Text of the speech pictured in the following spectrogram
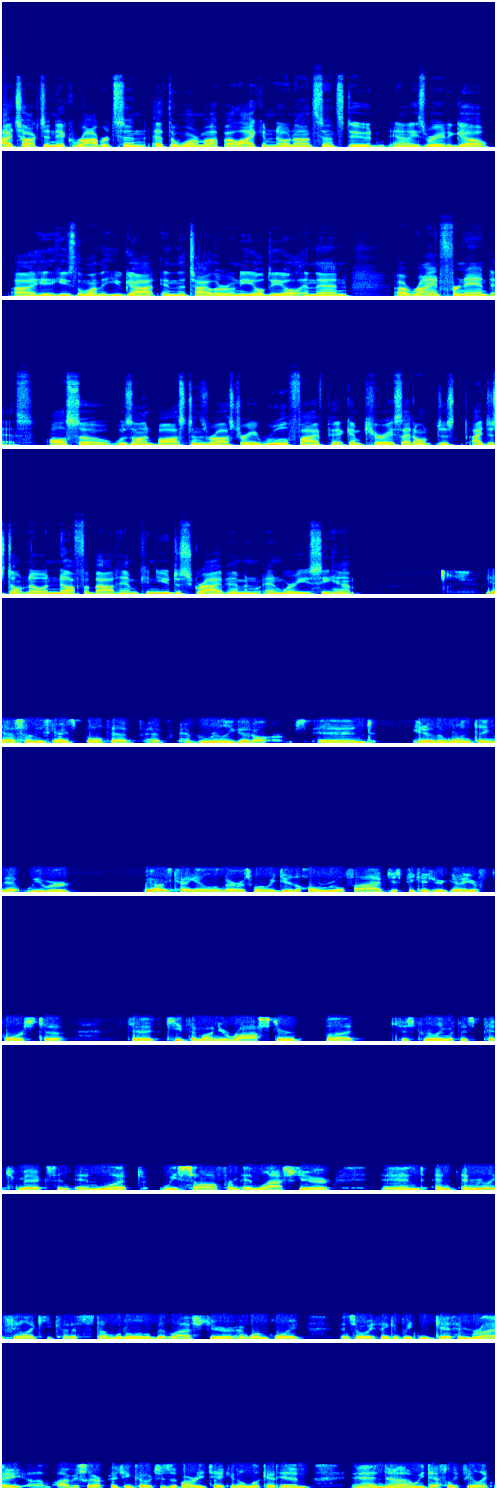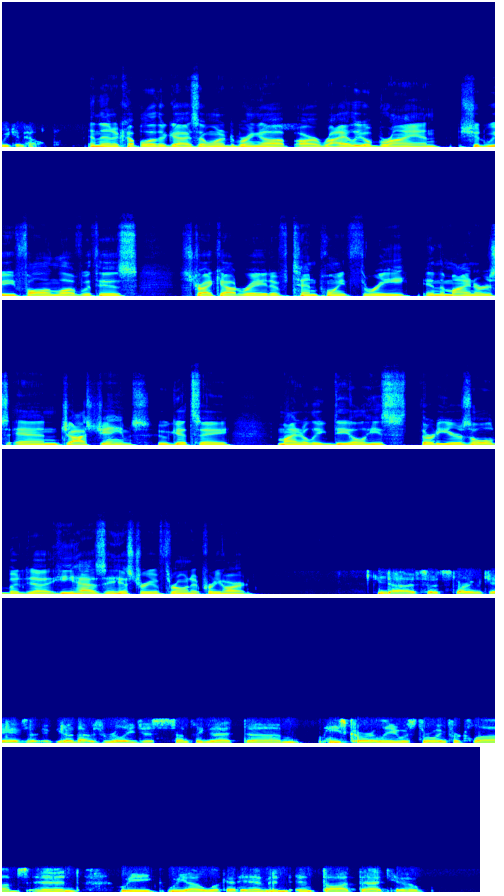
I talked to Nick Robertson at the warm up. I like him. No nonsense dude. You know, he's ready to go. Uh, he, he's the one that you got in the Tyler O'Neill deal. And then uh, Ryan Fernandez also was on Boston's roster, a Rule 5 pick. I'm curious. I don't just I just don't know enough about him. Can you describe him and, and where you see him? Yeah, so these guys both have, have, have really good arms. And, you know, the one thing that we were we always kind of get a little nervous when we do the whole Rule Five, just because you're you know you're forced to to keep them on your roster. But just really with his pitch mix and, and what we saw from him last year, and and and really feel like he kind of stumbled a little bit last year at one point. And so we think if we can get him right, um, obviously our pitching coaches have already taken a look at him, and uh, we definitely feel like we can help. And then a couple other guys I wanted to bring up are Riley O'Brien. Should we fall in love with his strikeout rate of 10.3 in the minors, and Josh James, who gets a minor league deal. He's 30 years old, but uh, he has a history of throwing it pretty hard. Does. So it's starting with James. Uh, you know, that was really just something that um, he's currently was throwing for clubs, and we we all look at him and, and thought that you know,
